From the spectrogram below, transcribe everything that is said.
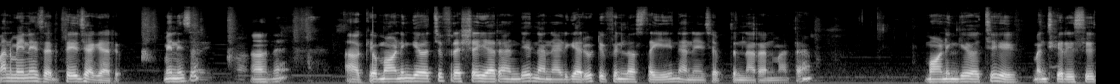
మన మేనేజర్ తేజ గారు. మేనేజర్? అవునా? ఓకే మార్నింగే వచ్చి ఫ్రెష్ అయ్యారా అండి? నన్ను అడిగారు టిఫిన్లు వస్తాయి నన్ను చెప్తున్నారనమాట మార్నింగే వచ్చి మంచిగా రిసీవ్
